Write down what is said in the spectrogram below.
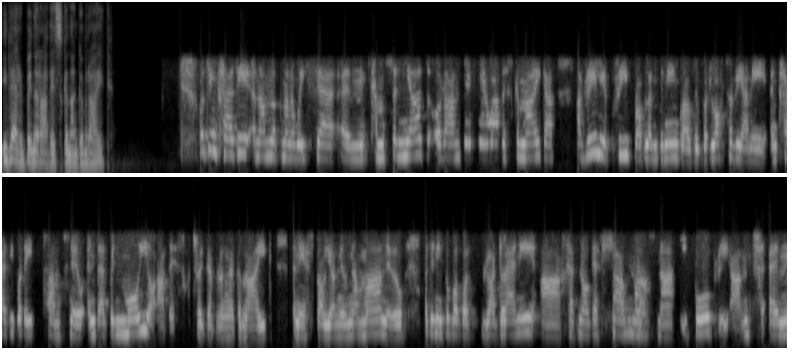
i dderbyn yr addysg yna'n Gymraeg? Wel, dwi'n credu yn amlwg mae yna weithiau um, camsyniad o ran beth yw addysg Gymraeg a A really y prif broblem dyn ni'n gweld yw bod lot o rieni yn credu bod eu plant nhw yn derbyn mwy o addysg trwy gyfrwng y Gymraeg yn eu ysgolion nhw na ma nhw. A dyn ni'n gwybod bod raglenni a chefnogaeth llawn mas na i bob riant. Um,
